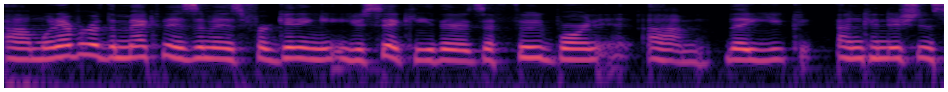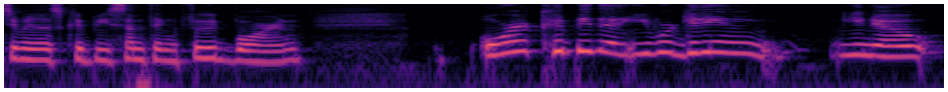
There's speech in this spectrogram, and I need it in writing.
um, whatever the mechanism is for getting you sick, either it's a foodborne, um, the unconditioned stimulus could be something foodborne, or it could be that you were getting, you know,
